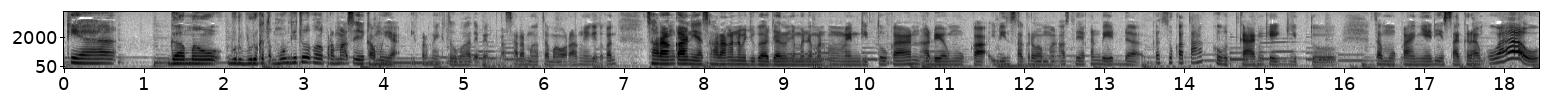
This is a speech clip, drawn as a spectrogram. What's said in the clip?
kayak gak mau buru-buru ketemu gitu kalau pernah jadi kamu ya pernah ketemu banget ya penasaran banget sama orangnya gitu kan. Sarangkan ya sarangan namanya juga jalan zaman online gitu kan. Ada yang muka di Instagram sama aslinya kan beda. Kan suka takut kan kayak gitu. Sama mukanya di Instagram wow!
